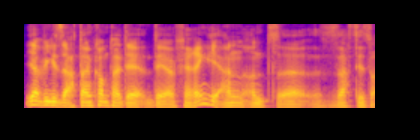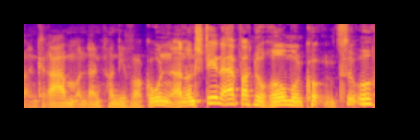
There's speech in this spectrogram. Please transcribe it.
Ja, wie gesagt, dann kommt halt der, der Ferengi an und äh, sagt, sie sollen graben und dann kommen die Vorgonen an und stehen einfach nur rum und gucken zu.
